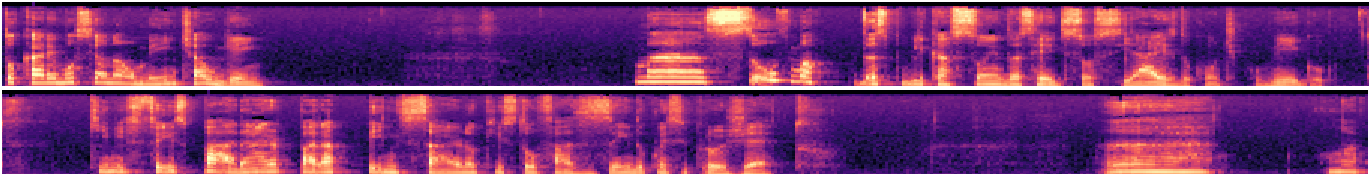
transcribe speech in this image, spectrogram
tocar emocionalmente alguém. Mas houve uma das publicações das redes sociais do Conte Comigo que me fez parar para pensar no que estou fazendo com esse projeto. Ah, uma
